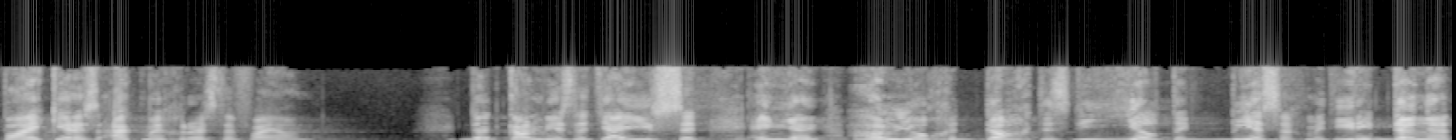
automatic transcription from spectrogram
Baie keer is ek my grootste vyand. Dit kan wees dat jy hier sit en jy hou jou gedagtes die heeltyd besig met hierdie dinge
